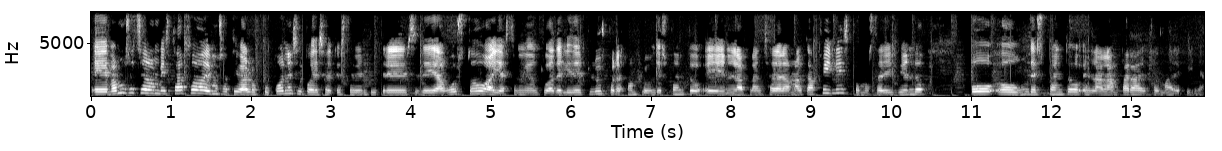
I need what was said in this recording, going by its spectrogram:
Eh, vamos a echar un vistazo, hemos activado los cupones y puede ser que este 23 de agosto hayas tenido en tu Adelider Plus, por ejemplo, un descuento en la plancha de la marca Philips, como estaréis viendo, o un descuento en la lámpara en forma de piña.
